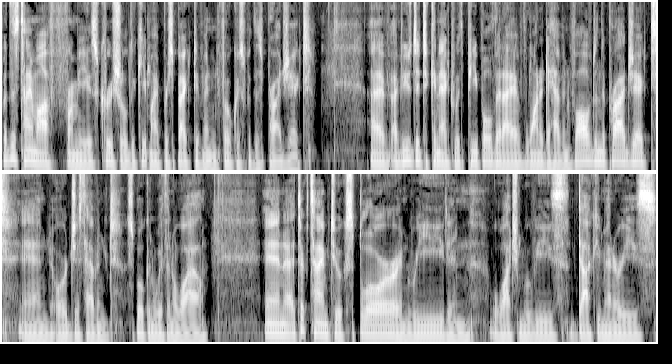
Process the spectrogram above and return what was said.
But this time off for me is crucial to keep my perspective and focus with this project. I've, I've used it to connect with people that I've wanted to have involved in the project and or just haven't spoken with in a while. And I took time to explore and read and watch movies, documentaries,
